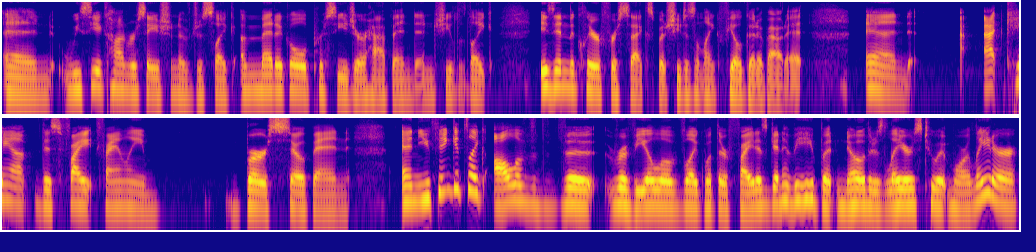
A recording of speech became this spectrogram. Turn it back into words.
and we see a conversation of just like a medical procedure happened and she like is in the clear for sex but she doesn't like feel good about it and at camp this fight finally bursts open and you think it's like all of the reveal of like what their fight is going to be but no there's layers to it more later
